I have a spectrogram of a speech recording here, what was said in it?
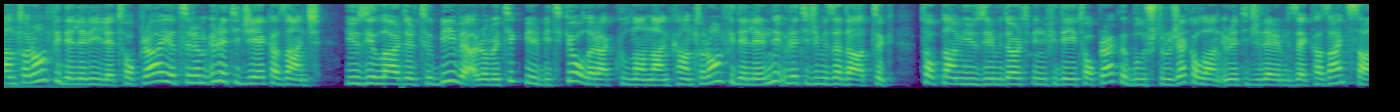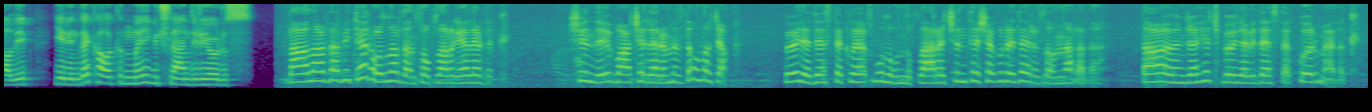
Kantaron fideleriyle toprağa yatırım üreticiye kazanç. Yüzyıllardır tıbbi ve aromatik bir bitki olarak kullanılan kantaron fidelerini üreticimize dağıttık. Toplam 124 bin fideyi toprakla buluşturacak olan üreticilerimize kazanç sağlayıp yerinde kalkınmayı güçlendiriyoruz. Dağlarda biter, oralardan toplar gelirdik. Şimdi bahçelerimizde olacak. Böyle destekle bulundukları için teşekkür ederiz onlara da. Daha önce hiç böyle bir destek görmedik.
